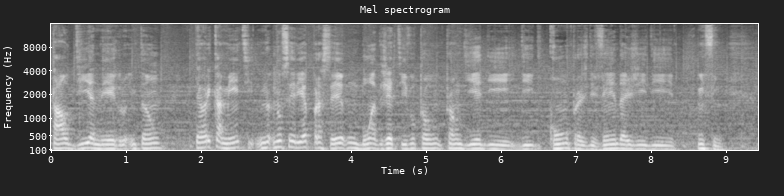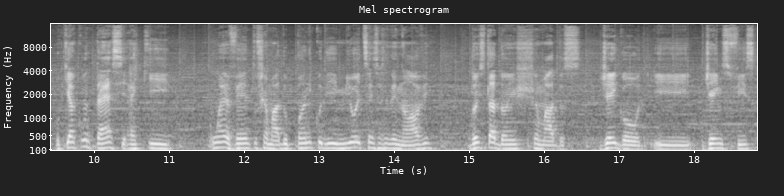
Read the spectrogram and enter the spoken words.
tal dia negro. Então, teoricamente, não seria para ser um bom adjetivo para um, um dia de, de compras, de vendas, de, de. Enfim. O que acontece é que um evento chamado Pânico de 1869, dois cidadãos chamados Jay Gold e James Fisk,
